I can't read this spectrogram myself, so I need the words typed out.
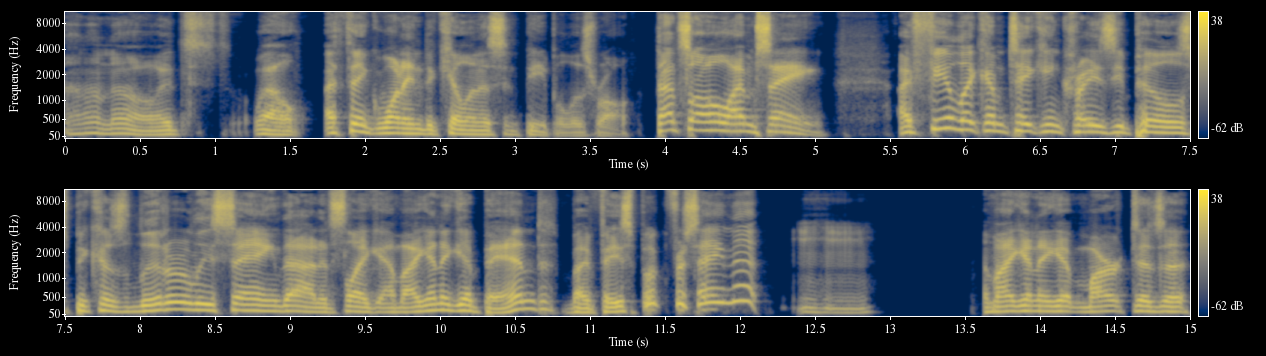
I don't know. It's well, I think wanting to kill innocent people is wrong. That's all I'm saying. I feel like I'm taking crazy pills because literally saying that, it's like, am I going to get banned by Facebook for saying that? Mm-hmm. Am I going to get marked as a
